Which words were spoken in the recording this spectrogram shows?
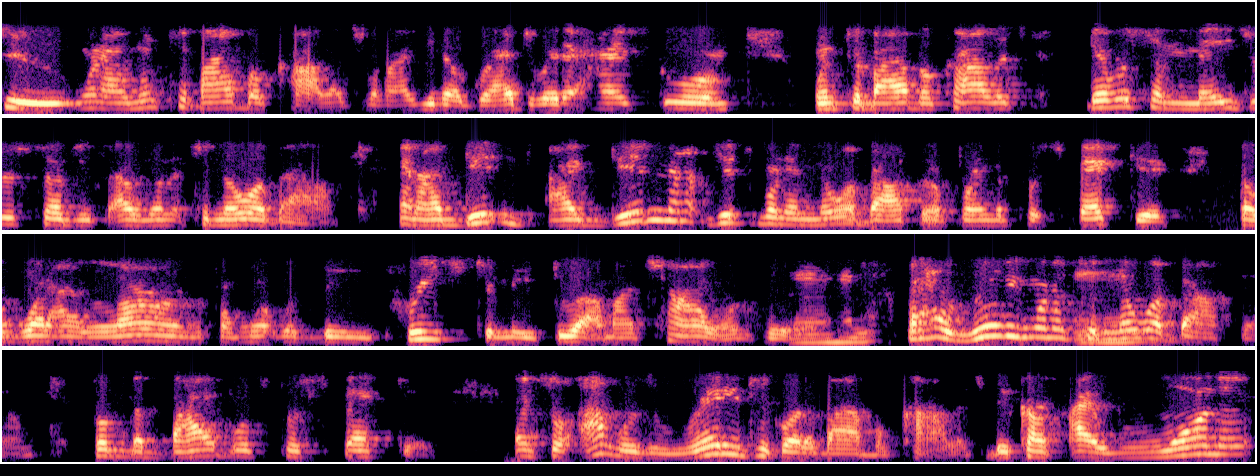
to when I went to Bible college, when I, you know, graduated high school, went to Bible college, there were some major subjects I wanted to know about. And I didn't I did not just want to know about them from the perspective of what I learned from what was being preached to me throughout my childhood. Mhm. But I really wanted to Mhm. know about them from the Bible's perspective. And so I was ready to go to Bible college because I wanted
